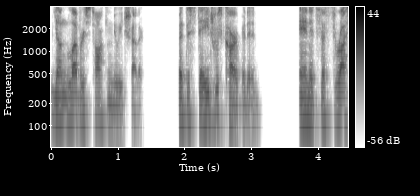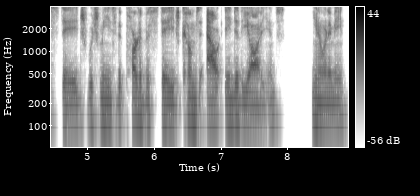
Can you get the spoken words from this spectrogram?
young lovers talking to each other. But the stage was carpeted, and it's a thrust stage, which means that part of the stage comes out into the audience. You know what I mean?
